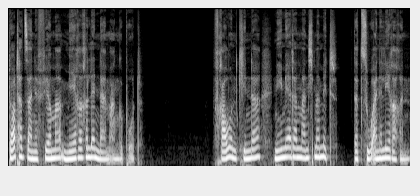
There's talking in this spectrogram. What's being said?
Dort hat seine Firma mehrere Länder im Angebot. Frau und Kinder nehme er dann manchmal mit, dazu eine Lehrerin.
